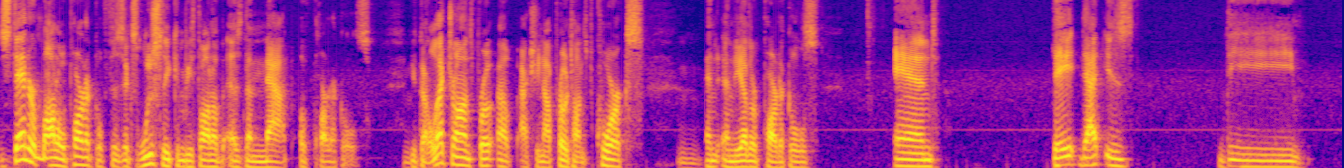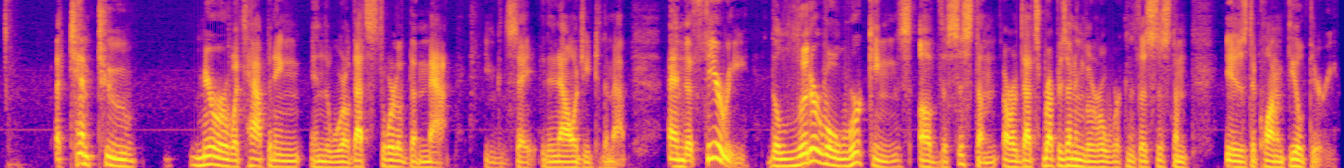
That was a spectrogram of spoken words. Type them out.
The standard model of particle physics loosely can be thought of as the map of particles. You've got electrons, pro, uh, actually not protons, quarks, and, and the other particles. And they that is the attempt to mirror what's happening in the world. That's sort of the map, you could say, an analogy to the map. And the theory, the literal workings of the system, or that's representing the literal workings of the system, is the quantum field theory.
